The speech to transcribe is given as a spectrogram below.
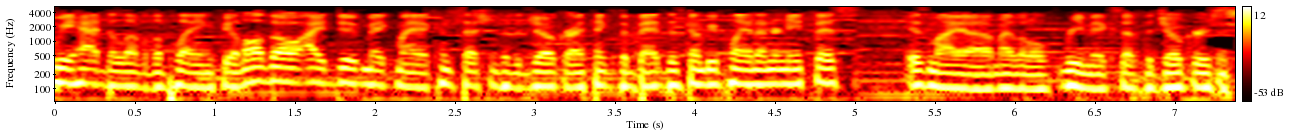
we had to level the playing field. Although I did make my concession to the Joker. I think the bed that's going to be playing underneath this is my uh, my little remix of the Joker's This is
